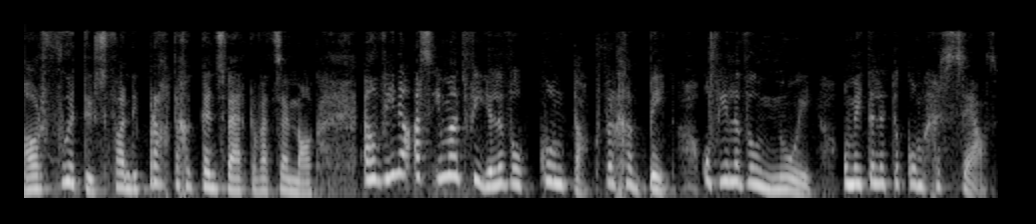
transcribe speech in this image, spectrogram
haar fotos van die pragtige kunswerke wat sy maak. Elvina, as iemand vir julle wil kontak vir gebed of julle wil nooi om met hulle te kom gesels,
